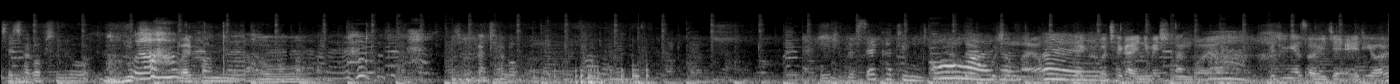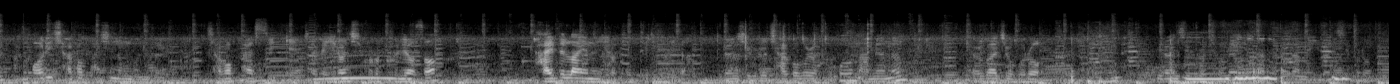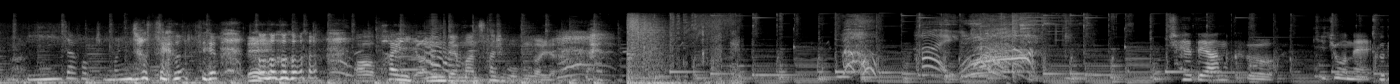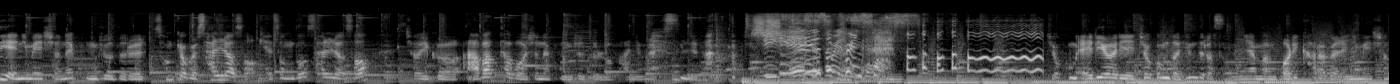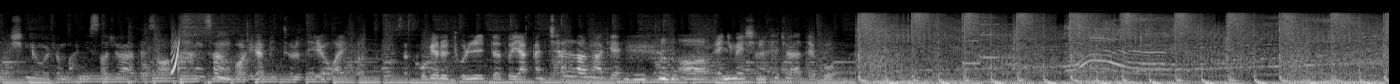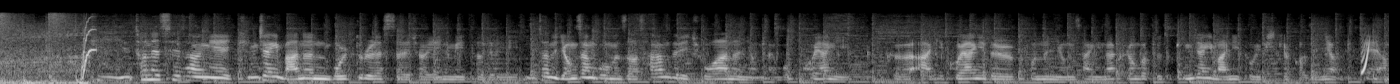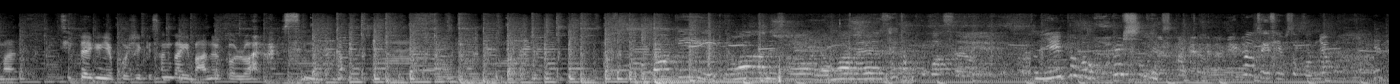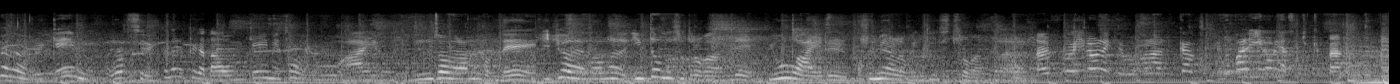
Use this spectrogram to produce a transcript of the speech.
제 작업실로 웰컴입니다. 잠깐 작업하는 공주들 셀카 찍는 장면들 보셨나요? 네. 그거 제가 애니메이션 한 거예요. 그 중에서 이제 에리얼 거리 작업하시는 분들 작업할 수 있게 저희가 이런 식으로 그려서 가이드라인을 이렇게 드립니다. 이런 식으로 작업을 하고 나면은 결과적으로 이런 식으로 조명을 하다 그다음에 이런 식으로 이 작업 정말 힘들었을 것 같아요. 네. 어, 파일 여는 데만 45분 걸려요. 최대한 그 기존의 2D 애니메이션의 공주들을 성격을 살려서 개성도 살려서 저희 그 아바타 버전의 공주들로 반영을 했습니다. She is a princess. 조금 에리얼이 조금 더 힘들었어요. 왜냐면 머리카락을 애니메이션도 신경을 좀 많이 써줘야 돼서 항상 머리가 밑으로 내려와 있거든요. 그래서 고개를 돌릴 때도 약간 찰랑하게 어, 애니메이션을 해줘야 되고 인터넷 세상에 굉장히 많은 몰두를 했어요 저희 애니메이터들이 인터넷 영상 보면서 사람들이 좋아하는 영상 뭐 고양이 그 아기 고양이들 보는 영상이나 그런 것들도 굉장히 많이 도입시켰거든요 네, 아마 뒷배경에 보실 게 상당히 많을 걸로 알고 있습니다 저기 영화관에서 영화를. 저 1편보다 훨씬 같아요. 1편 되게 재밌었거든요. 1편은 우리 게임, 오락실, 페네로페가 나온 게임에서 요 아이로 운전을 하는 건데 2편에서는 인터넷으로 들어가는데 요 아이를 구매하려고 인터넷에 들어가요. 알프가 1월에 개봉을 하니까 그래서 빨리 1월이 왔으면 좋겠다.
